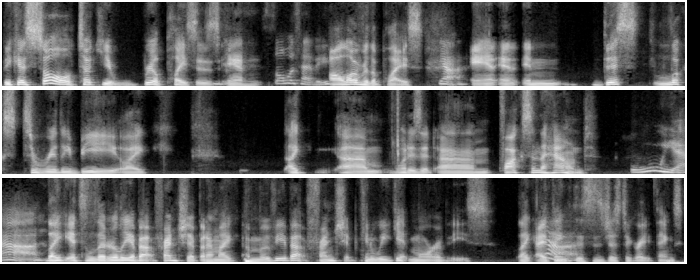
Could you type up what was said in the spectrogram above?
because soul took you real places and Soul was heavy. all over the place yeah. and and and this looks to really be like like um what is it um fox and the hound Oh yeah. like it's literally about friendship and i'm like a movie about friendship can we get more of these like i think this is just a great things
